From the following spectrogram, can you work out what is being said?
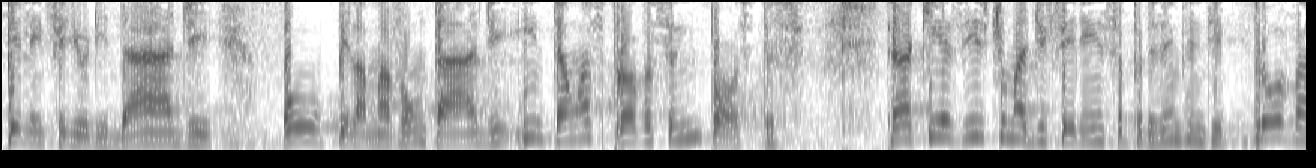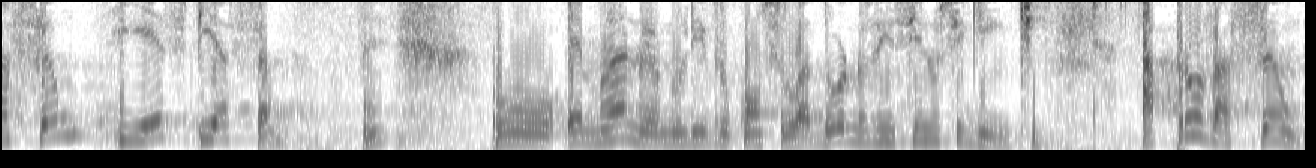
pela inferioridade ou pela má vontade, então as provas são impostas. Então aqui existe uma diferença, por exemplo, entre provação e expiação. Né? O Emmanuel, no livro Consolador, nos ensina o seguinte: a provação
